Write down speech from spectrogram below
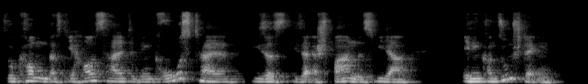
so kommen, dass die Haushalte den Großteil dieses, dieser Ersparnis wieder in den Konsum stecken,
